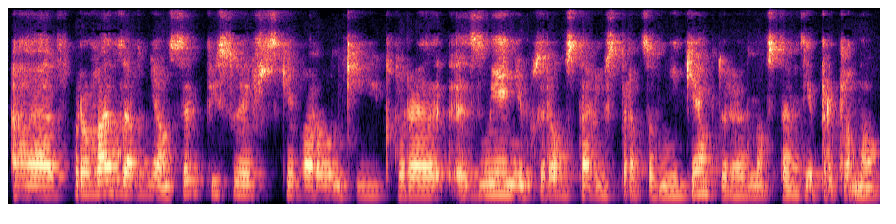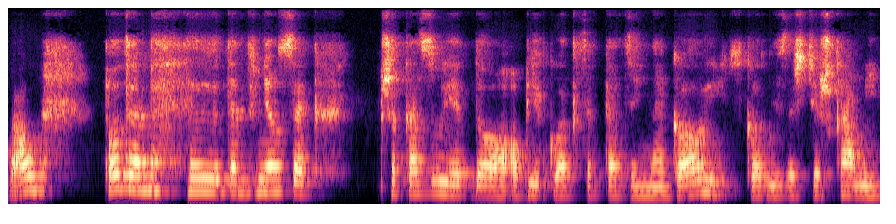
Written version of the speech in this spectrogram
e, wprowadza wniosek, wpisuje wszystkie warunki, które zmienił, które ustalił z pracownikiem, które no wstępnie proponował. Potem ten wniosek przekazuje do obiegu akceptacyjnego i zgodnie ze ścieżkami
